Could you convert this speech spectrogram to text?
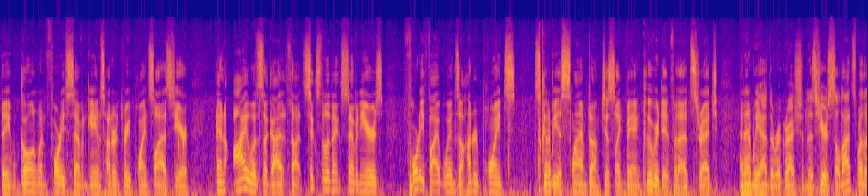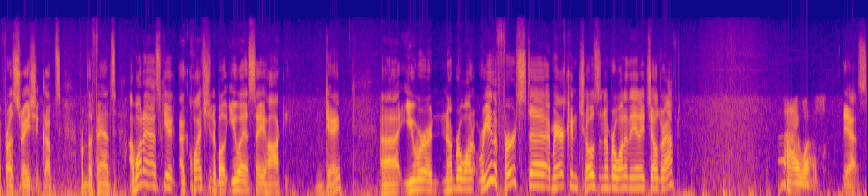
They go and win 47 games, 103 points last year. And I was the guy that thought six of the next seven years, 45 wins, 100 points. It's going to be a slam dunk, just like Vancouver did for that stretch. And then we had the regression this year. So that's where the frustration comes from the fans. I want to ask you a question about USA hockey. Okay. Uh, you were number one. Were you the first uh, American chosen number one in the NHL draft? I was. Yes.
